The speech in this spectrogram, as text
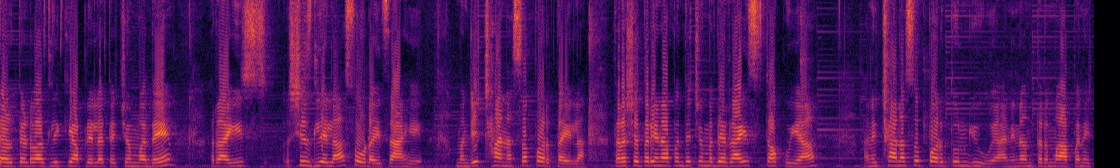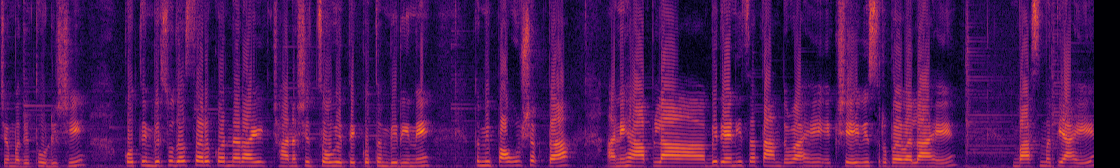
तडतड वाजली की आपल्याला त्याच्यामध्ये राईस शिजलेला सोडायचा आहे. म्हणजे छान असं परतायला. तर अशा तऱ्हेने आपण त्याच्यामध्ये राईस टाकूया आणि छान असं परतून घेऊया. आणि नंतर मग आपण ह्याच्यामध्ये थोडीशी कोथिंबीरसुद्धा सर्व करणार आहे. छान अशी चव येते कोथिंबीरीने. तुम्ही पाहू शकता. आणि हा आपला बिर्याणीचा तांदूळ आहे. एकशे वीस रुपयेवाला आहे. बासमती आहे.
